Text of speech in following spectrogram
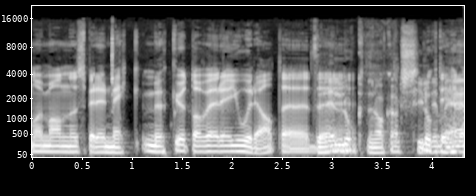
når man sprer møkk, utover jordet. At det, Det lukter nok atskillig mer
